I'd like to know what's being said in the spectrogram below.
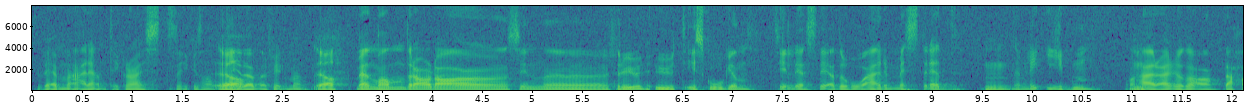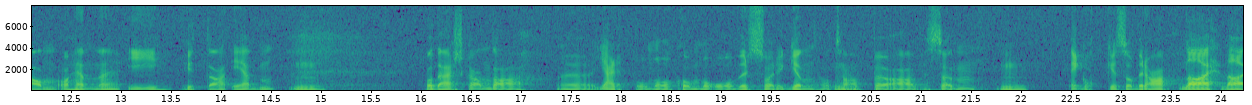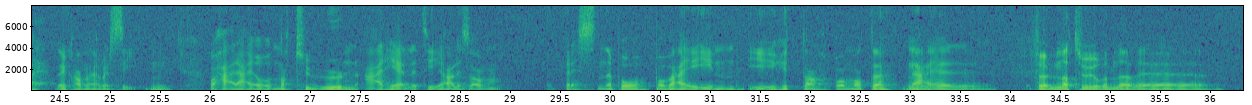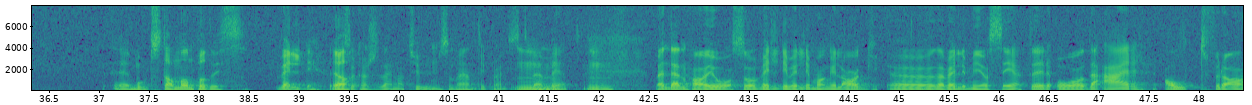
Hvem er Antichrist ikke sant, Ja. i denne filmen? ja. Men mannen drar da sin uh, fru ut i skogen til det stedet hun er mest redd, Mm. nemlig Eden. Og her er jo da det er han og henne i hytta Eden. Mm. Og der skal han da uh, hjelpe henne med å komme over sorgen og tapet av sønnen. Mm. Det går ikke så bra, Nei, nei. det kan jeg vel si. Og her er jo naturen er hele tida liksom pressende på på vei inn i hytta, på en måte. Det er Jeg føler naturen der er, er motstanderen på et vis. veldig. Ja. Så kanskje det er naturen som er Antichrist. Mm. Hvem vet? Mm. Men den har jo også veldig veldig mange lag. Eh, det er veldig mye å se etter. Og det er alt fra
